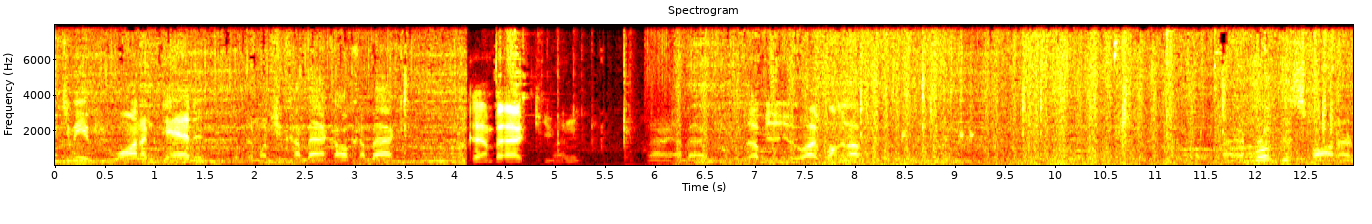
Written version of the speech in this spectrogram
Back to me if you want. I'm dead. And once you come back, I'll come back. Okay, I'm back. You can Alright, I'm back. I'll be alive long enough. I broke this spawner.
